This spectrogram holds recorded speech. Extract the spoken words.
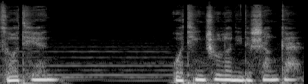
昨天，我听出了你的伤感，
